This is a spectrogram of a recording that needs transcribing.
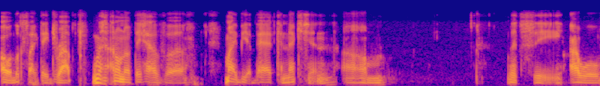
Oh, it looks like they dropped. I don't know if they have. Uh, might be a bad connection. Um, let's see. I will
